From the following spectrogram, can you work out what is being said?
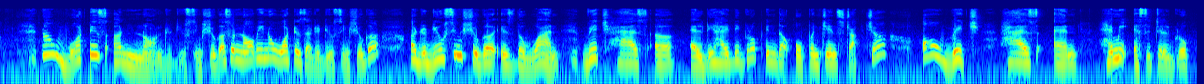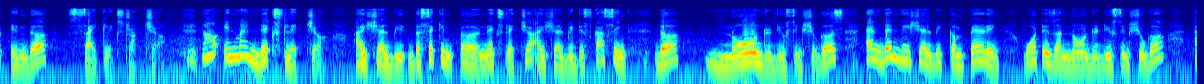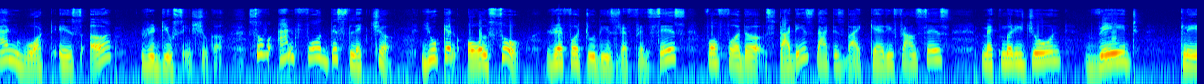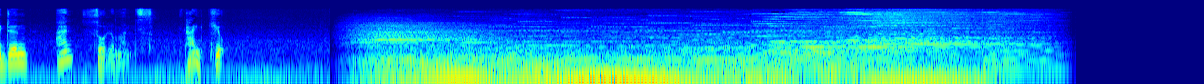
Now, what is a non reducing sugar? So, now we know what is a reducing sugar. A reducing sugar is the one which has a aldehyde group in the open chain structure or which has an hemiacetal group in the cyclic structure. Now, in my next lecture, I shall be the second uh, next lecture I shall be discussing the non reducing sugars and then we shall be comparing what is a non reducing sugar and what is a reducing sugar. So, and for this lecture, you can also refer to these references for further studies that is by Carey Francis, McMurry John, Wade, Clayden and Solomons. Thank you.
